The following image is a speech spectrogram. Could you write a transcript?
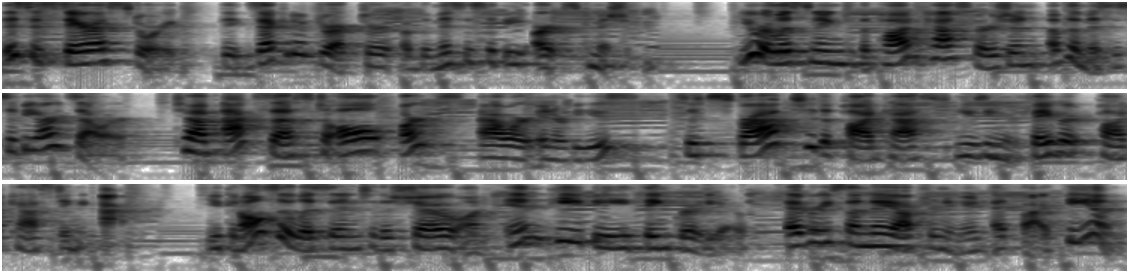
This is Sarah Story, the Executive Director of the Mississippi Arts Commission. You are listening to the podcast version of the Mississippi Arts Hour. To have access to all Arts Hour interviews, subscribe to the podcast using your favorite podcasting app. You can also listen to the show on MPB Think Radio every Sunday afternoon at 5 p.m.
